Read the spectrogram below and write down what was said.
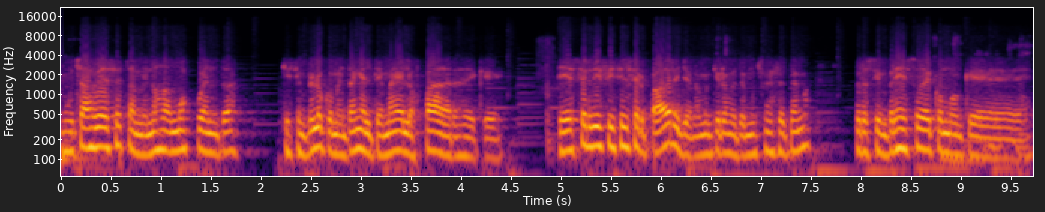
muchas veces también nos damos cuenta que siempre lo comentan el tema de los padres, de que debe ser difícil ser padre, yo no me quiero meter mucho en ese tema, pero siempre es eso de como que...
